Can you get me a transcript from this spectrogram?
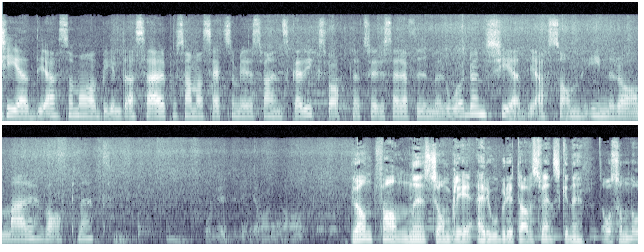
kedja som avbildas här. På samma sätt som i det svenska riksvapnet så är det Serafimerordens kedja som inramar vapnet. Blant fanene som ble erobret av svenskene, og som nå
